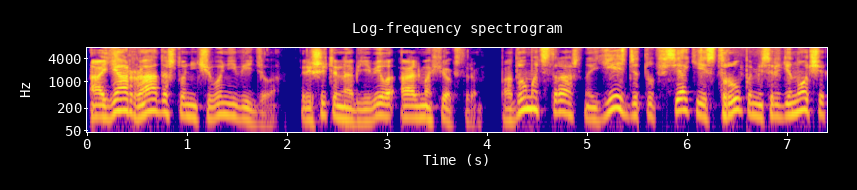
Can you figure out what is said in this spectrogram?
«А я рада, что ничего не видела», — решительно объявила Альма Хёкстером. «Подумать страшно. Ездят тут всякие с трупами среди ночи».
